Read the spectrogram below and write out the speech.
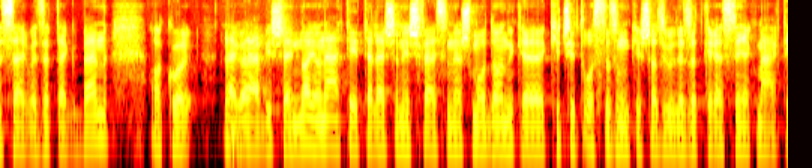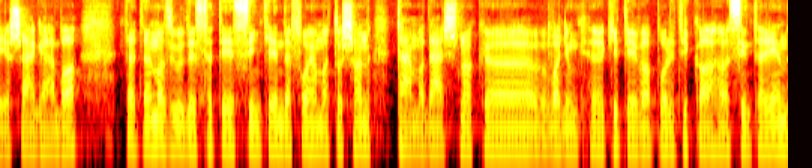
szervezetekben, akkor legalábbis egy nagyon áttételesen és felszínes módon kicsit osztozunk is az üldözött keresztények mártírságába. Tehát nem az üldöztetés szintjén, de folyamatosan támadásnak vagyunk kitéve a politika szinterén,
